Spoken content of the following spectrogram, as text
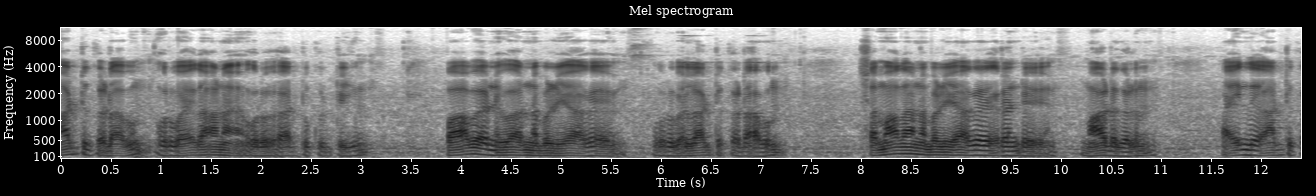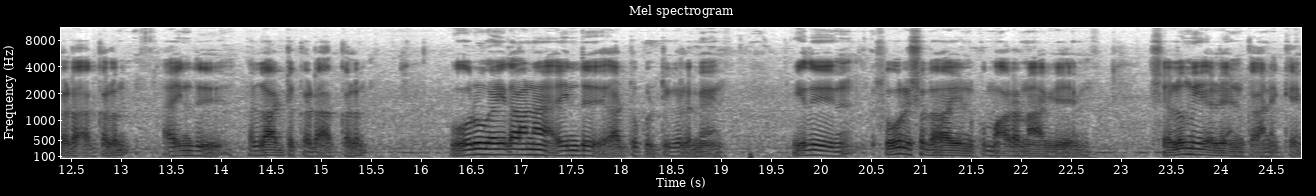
ஆட்டுக்கடாவும் ஒரு வயதான ஒரு ஆட்டுக்குட்டியும் பாவ நிவாரண பலியாக ஒரு வெள்ளாட்டுக்கடாவும் சமாதான பலியாக இரண்டு மாடுகளும் ஐந்து ஆட்டுக்கடாக்களும் ஐந்து வெள்ளாட்டுக்கடாக்களும் ஒரு வயதான ஐந்து ஆட்டுக்குட்டிகளுமே இது சூரிசதாயின் குமாரனாகிய செழுமியலின் காணிக்கை.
